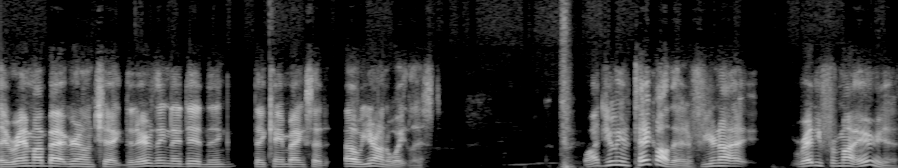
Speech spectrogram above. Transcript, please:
They ran my background check, did everything they did, and then they came back and said, "Oh, you're on a wait list." Why'd you even take all that if you're not ready for my area?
